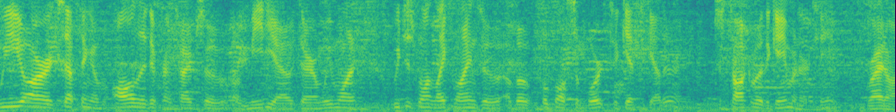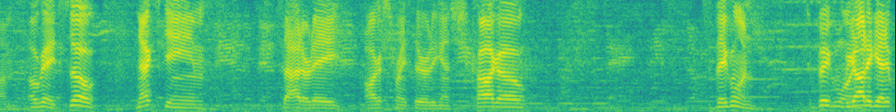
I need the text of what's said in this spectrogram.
we are accepting of all the different types of, of media out there, and we want we just want like minds of, about football support to get together and just talk about the game and our team. Right on. Okay, so next game Saturday, August 23rd against Chicago. It's a big one. It's a big one. We got to get it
